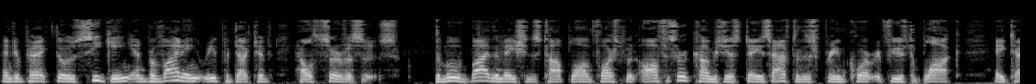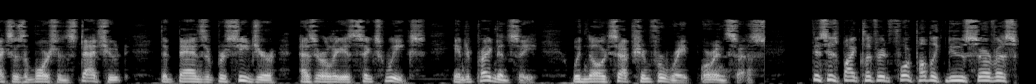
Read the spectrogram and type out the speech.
and to protect those seeking and providing reproductive health services. The move by the nation's top law enforcement officer comes just days after the Supreme Court refused to block a Texas abortion statute that bans a procedure as early as six weeks into pregnancy, with no exception for rape or incest. This is by Clifford for Public News Service.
